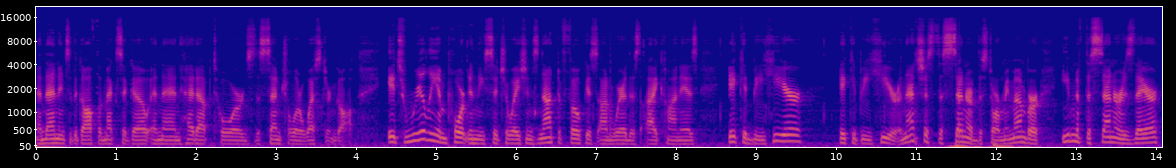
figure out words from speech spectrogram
and then into the Gulf of Mexico, and then head up towards the central or western Gulf. It's really important in these situations not to focus on where this icon is. It could be here, it could be here, and that's just the center of the storm. Remember, even if the center is there,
